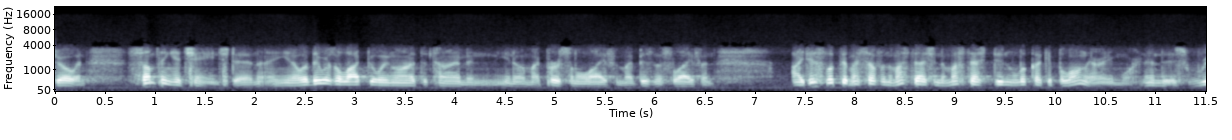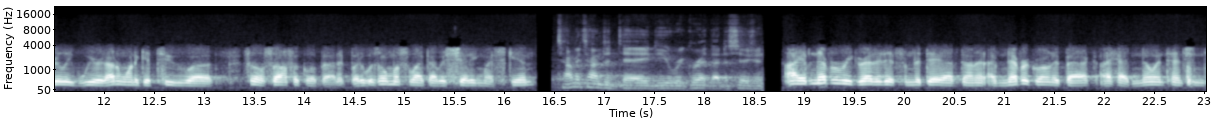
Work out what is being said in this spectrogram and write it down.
show, and something had changed. And uh, you know, there was a lot going on at the time, and you know, in my personal life and my business life, and I just looked at myself in the mustache, and the mustache didn't look like it belonged there anymore. And it's really weird. I don't want to get too uh, philosophical about it, but it was almost like I was shedding my skin. How many times a day do you regret that decision? I have never regretted it from the day I've done it. I've never grown it back. I had no intentions,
